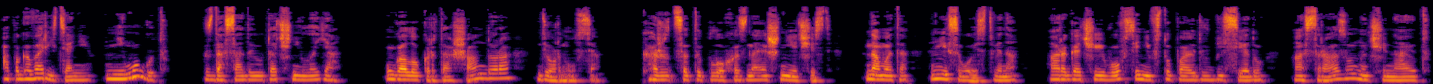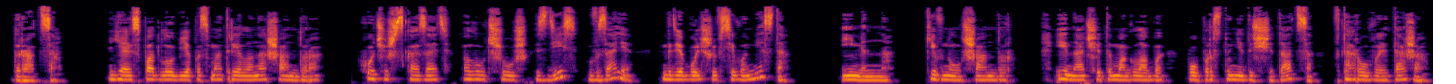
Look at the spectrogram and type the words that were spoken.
А поговорить они не могут?» — с досадой уточнила я. Уголок рта Шандора дернулся. «Кажется, ты плохо знаешь нечисть. Нам это не свойственно, а рогачи вовсе не вступают в беседу, а сразу начинают драться». Я из-под лобья посмотрела на Шандора. Хочешь сказать, лучше уж здесь, в зале, где больше всего места? Именно, кивнул Шандор. Иначе ты могла бы попросту не досчитаться второго этажа.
